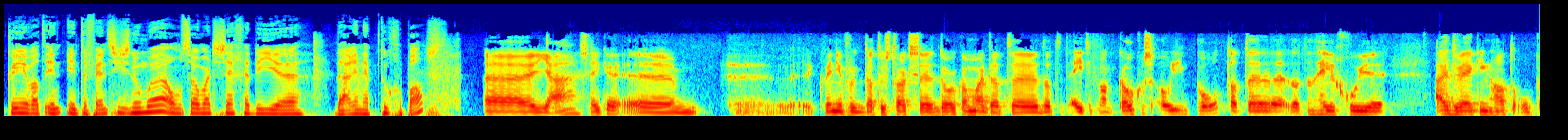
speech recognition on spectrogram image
kun je wat in, interventies noemen, om het zo maar te zeggen, die je daarin hebt toegepast? Uh, ja, zeker. Ehm, ik weet niet of ik dat toen straks doorkwam, maar dat, dat het eten van kokosolie bijvoorbeeld, dat, dat een hele goede uitwerking had op,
